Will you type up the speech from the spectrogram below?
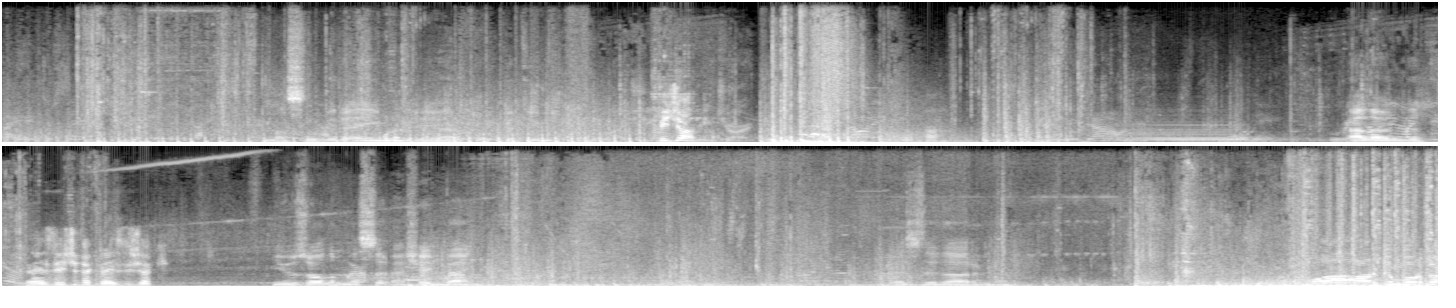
I hate to say it. Nasıl bir aim'dir ya çok kötüyüm. Bir can. Hell öldü. Raze yiyecek. Use oğlum nasıl ha, şey ben. Rezledi harbiden. Oha arkım vurdu.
